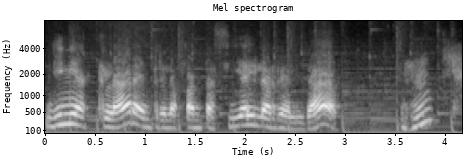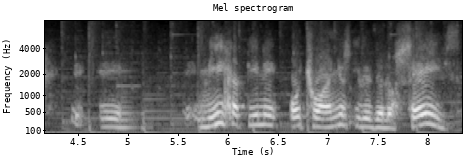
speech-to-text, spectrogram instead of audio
línea clara entre la fantasía y la realidad. Eh, eh, mi hija tiene 8 años y desde los 6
